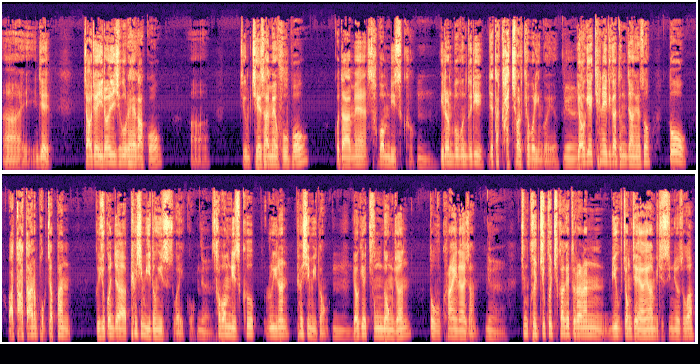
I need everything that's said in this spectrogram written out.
아, 이제 자우저 이런 식으로 해 갖고 어, 지금 제3의 후보 그 다음에 사법 리스크 음. 이런 부분들이 이제 다 같이 얽혀버린 거예요. 예. 여기에 케네디가 등장해서 또 왔다 갔다 하는 복잡한 그 유권자 표심 이동이 있을 수가 있고 네. 사법 리스크로 인한 표심 이동 음. 여기에 중동전 또 우크라이나전 네. 지금 굵직굵직하게 드러나는 미국 정치에 영향을 미칠 수 있는 요소가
